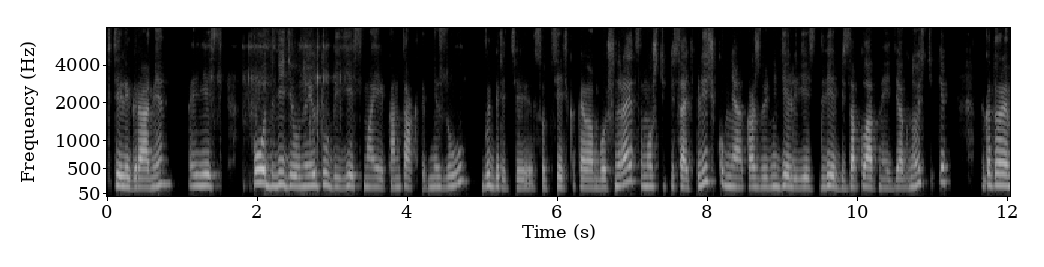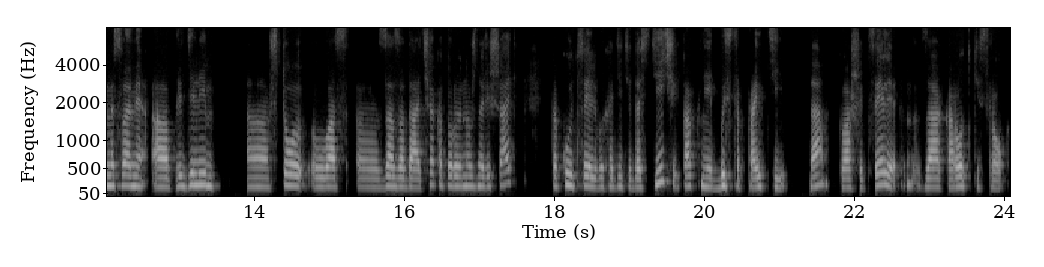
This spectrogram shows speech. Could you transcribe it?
в Телеграме есть. Под видео на Ютубе есть мои контакты внизу. Выберите соцсеть, какая вам больше нравится. Можете писать в личку. У меня каждую неделю есть две безоплатные диагностики, на которые мы с вами определим а, что у вас э, за задача, которую нужно решать, какую цель вы хотите достичь и как к ней быстро пройти, да, к вашей цели за короткий срок.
